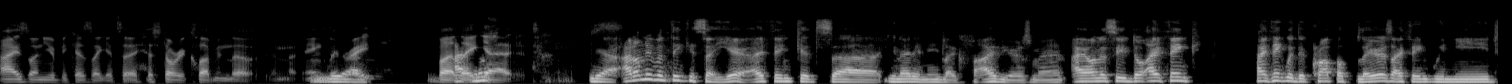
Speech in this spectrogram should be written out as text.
eyes on you because like it's a historic club in the in England, yeah. right? But like yeah. Yeah, I don't even think it's a year. I think it's uh United need like five years, man. I honestly don't I think I think with the crop of players, I think we need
